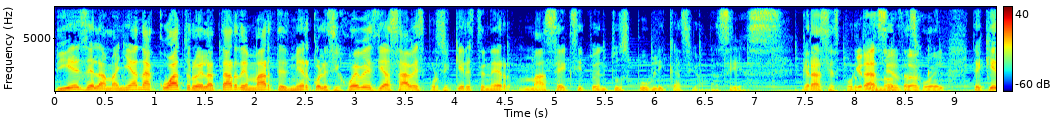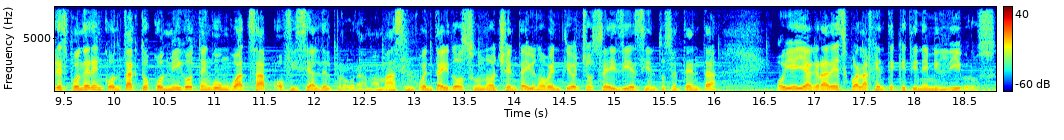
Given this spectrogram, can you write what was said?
10 de la mañana, 4 de la tarde, martes, miércoles y jueves. Ya sabes, por si quieres tener más éxito en tus publicaciones. Así es. Gracias por Gracias, tus notas, Joel. ¿Te quieres poner en contacto conmigo? Tengo un WhatsApp oficial del programa, más 52 1 81 28 610 170. Oye, y agradezco a la gente que tiene mis libros.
